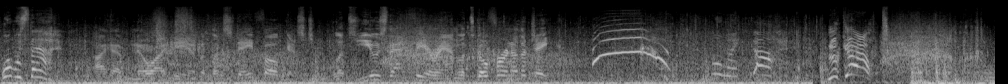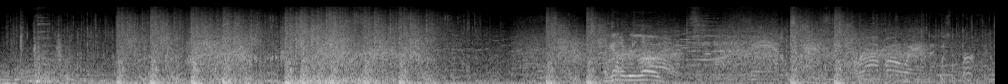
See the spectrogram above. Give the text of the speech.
What was that? I have no idea, but let's stay focused. Let's use that fear, Ann. Let's go for another take. Look out! I gotta reload. Bravo, Ann. That was perfect.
